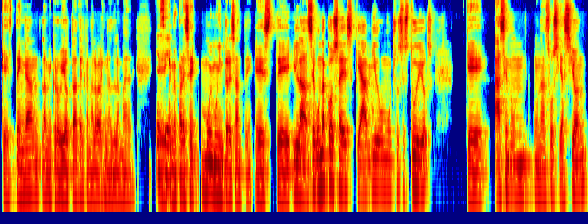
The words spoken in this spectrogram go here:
que tengan la microbiota del canal vaginal de la madre, que me parece muy, muy interesante. Este, y la segunda cosa es que ha habido muchos estudios que hacen una asociación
